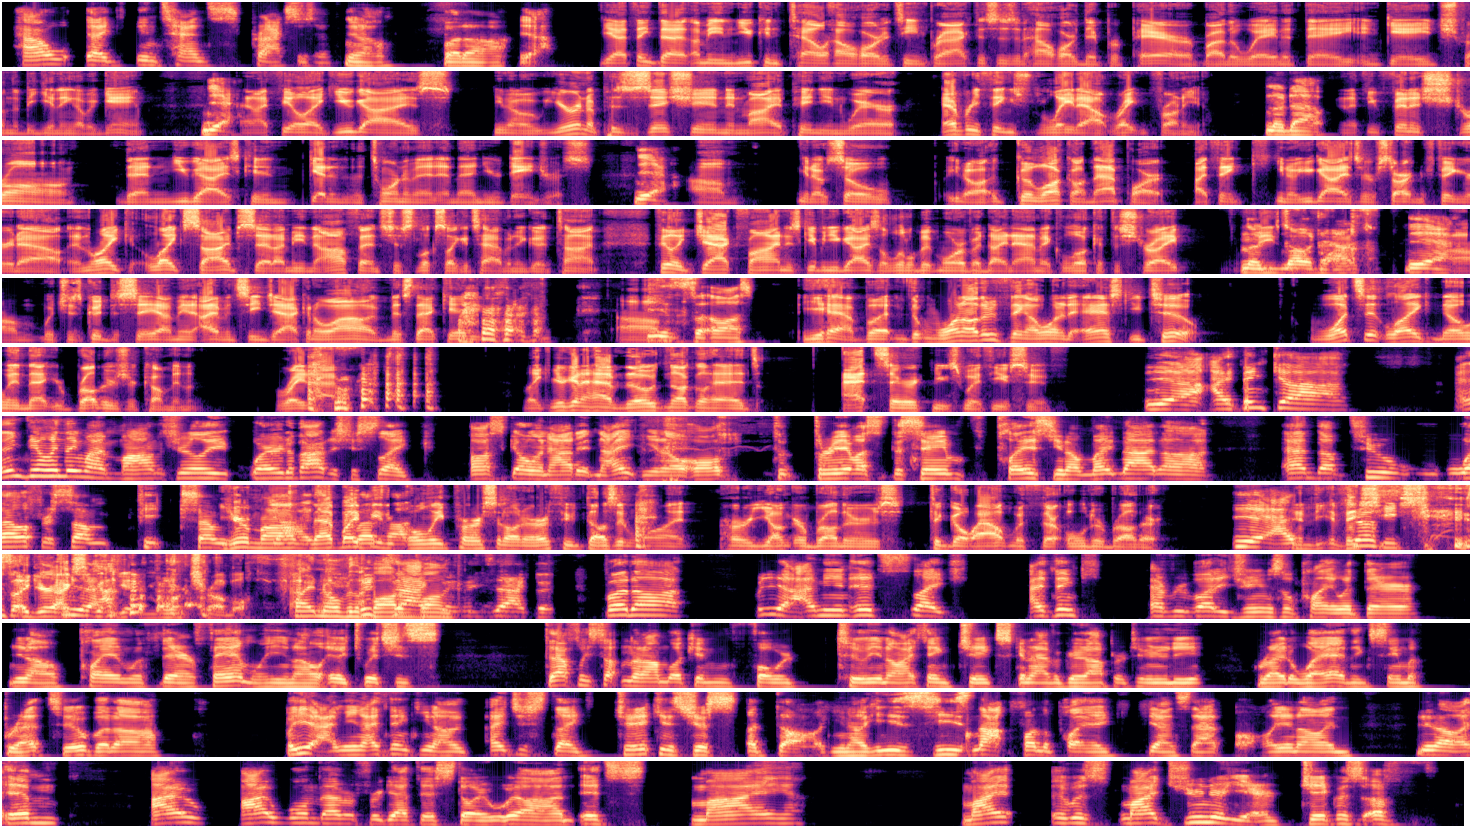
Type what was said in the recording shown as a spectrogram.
how like intense practices, you know. But uh, yeah, Yeah, I think that I mean you can tell how hard a team practices and how hard they prepare by the way that they engage from the beginning of a game. yeah, And I feel like you guys, you know, you're in a position, in my opinion, where everything's laid out right in front of you. no doubt. And if you finish strong, then you guys can get into the tournament and then you're dangerous. Yeah, Um, you know, so you know, good luck on that part. I think you know you guys are starting to figure it out, and like like Saib said, I mean, the offense just looks like it's having a good time. I feel like Jack Fine is giving you guys a little bit more of a dynamic look at the stripe, no, no doubt. Yeah, um, which is good to see. I mean, I haven't seen Jack in a while. I've missed that kid. He's- um, he's awesome. yeah, but the one other thing I wanted to ask you too, what's it like knowing that your brothers are coming right after? like you're gonna have those knuckleheads at Syracuse with you soon. Yeah, I think uh I think the only thing my mom's really worried about is just like us going out at night, you know, all th- three of us at the same place, you know, might not uh end up too well for some pe- some. Your mom, guys, that might but, be the uh, only person on earth who doesn't want her younger brothers to go out with their older brother. yeah. And if they, just- she, she's like, you're actually going to get in more trouble. Fighting over the bottom exactly, bunk. Exactly. But uh, but yeah, I mean, it's like I think everybody dreams of playing with their, you know, playing with their family. You know, which is definitely something that I'm looking forward to. You know, I think Jake's gonna have a great opportunity right away. I think same with Brett too. But uh, but yeah, I mean, I think you know, I just like Jake is just a dog. You know, he's he's not fun to play against at all. You know, and you know him, I I will never forget this story. Um, it's my my it was my junior year. Jake was a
